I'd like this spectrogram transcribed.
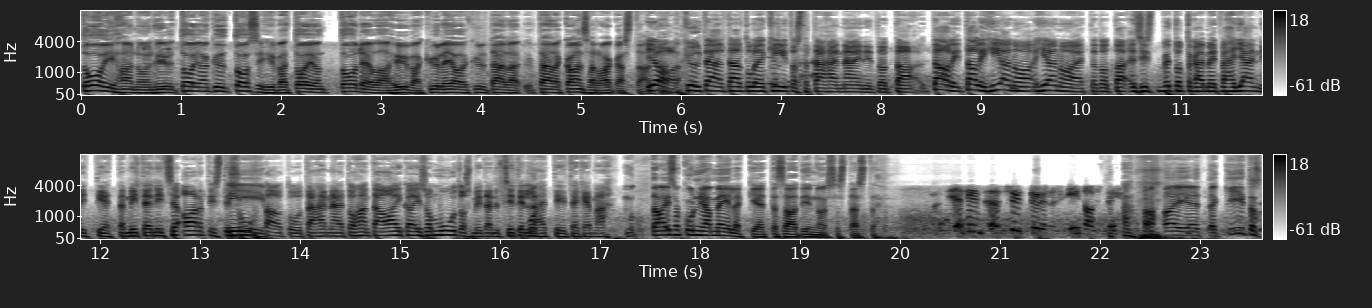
Toihan on hyvä. Toi on kyllä tosi hyvä. Toi on todella hyvä. Kyllä joo, kyllä täällä, täällä kansa rakastaa Joo, tätä. kyllä täällä, täällä tulee kiitosta tähän näin. Niin tota, tää oli, tää oli hienoa, hienoa, että tota, siis me, totta kai meitä vähän jännitti, että miten itse artisti Niin. suhtautuu tähän näin. Että onhan tää aika iso muutos, mitä nyt sitten lähdettiin tekemään. Mutta tää on iso kunnia meillekin, että sä oot innoissasi tästä. Siis äh, sytyn isosti. Ai että, kiitos,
